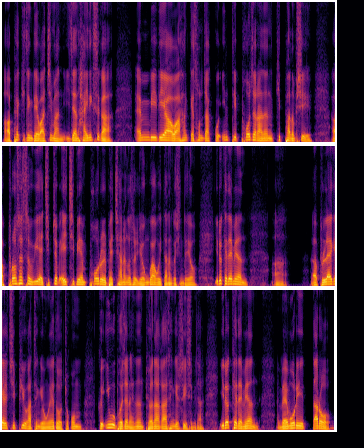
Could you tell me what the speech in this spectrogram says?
어, 패키징돼 왔지만 이젠 하이닉스가 엔비디아와 함께 손잡고 인티포저라는 기판 없이 어, 프로세서 위에 직접 HBM4를 배치하는 것을 연구하고 있다는 것인데요. 이렇게 되면 블랙엘 GPU 같은 경우에도 조금 그 이후 버전에는 변화가 생길 수 있습니다. 이렇게 되면 메모리 따로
